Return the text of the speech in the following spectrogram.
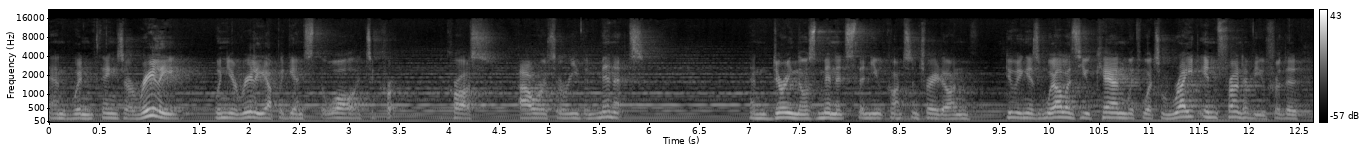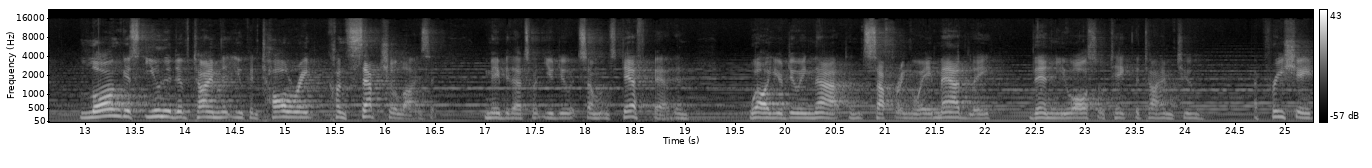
And when things are really, when you're really up against the wall, it's across hours or even minutes. And during those minutes, then you concentrate on doing as well as you can with what's right in front of you for the longest unit of time that you can tolerate, conceptualize it. Maybe that's what you do at someone's deathbed. And while you're doing that and suffering away madly, then you also take the time to appreciate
